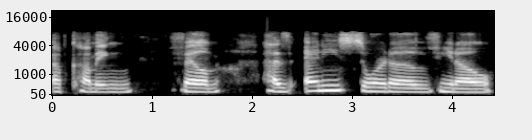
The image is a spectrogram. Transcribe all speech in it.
upcoming film has any sort of, you know,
